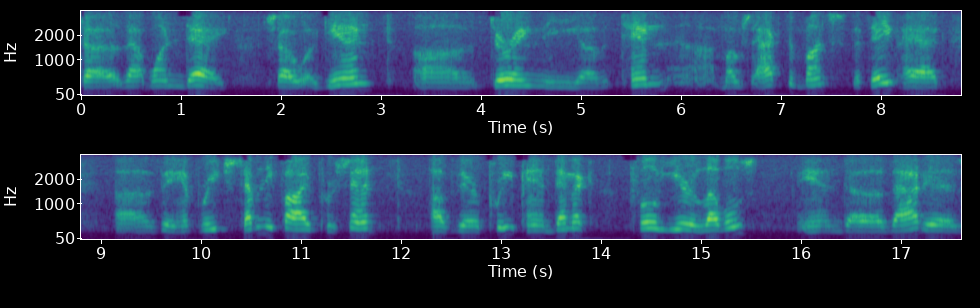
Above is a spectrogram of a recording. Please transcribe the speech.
that one day. So again, during the 10 most active months that they've had, uh, they have reached 75% of their pre-pandemic full year levels, and uh, that is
